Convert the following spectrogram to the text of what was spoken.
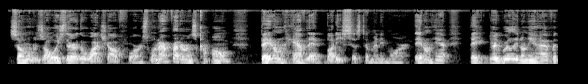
Someone who's always there to watch out for us. When our veterans come home, they don't have that buddy system anymore. They don't have they they really don't even have it.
